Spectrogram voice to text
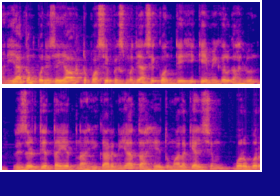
आणि या कंपनीच्या या ऑक्टोपॉस एपेक्समध्ये असे कोणतेही केमिकल घालून रिझल्ट देता येत नाही. कारण यात आहे तुम्हाला कॅल्शियम बरोबर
